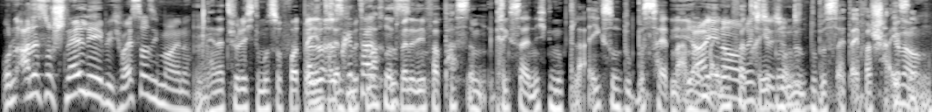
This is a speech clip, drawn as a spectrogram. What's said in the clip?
und alles so schnelllebig, weißt du, was ich meine? Ja, natürlich, du musst sofort bei Also dem es Trend halt- mitmachen und es- wenn du den verpasst, kriegst du halt nicht genug Likes und du bist halt eine andere Ja, Meinung genau, vertreten richtig. Und und du bist halt einfach scheiße. Genau.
